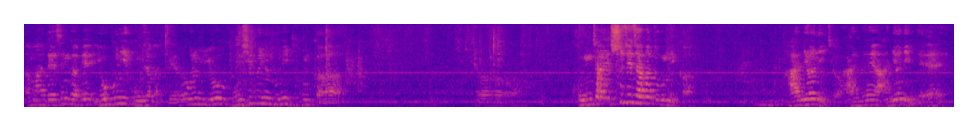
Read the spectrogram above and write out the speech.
아마 내 생각에 요 분이 공자 같아요. 그럼 요 모시고 있는 분이 누굴까? 어, 공자의 수제자가 누굽니까? 안현이죠. 안회 안현인데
